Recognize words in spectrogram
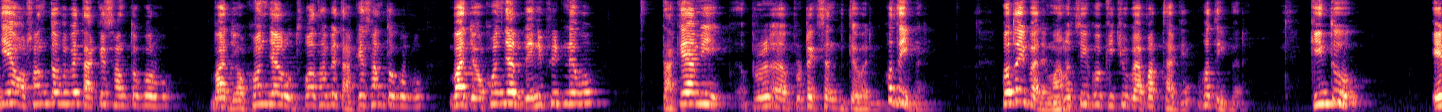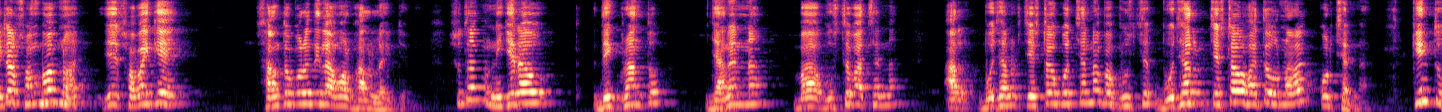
যে অশান্ত হবে তাকে শান্ত করব, বা যখন যার উৎপাত হবে তাকে শান্ত করব, বা যখন যার বেনিফিট নেব তাকে আমি প্রোটেকশন দিতে পারি। হতেই পারে। হতেই পারে। মানসিকও কিছু ব্যাপার থাকে, হতেই পারে। কিন্তু এটা সম্ভব নয় যে সবাইকে শান্ত করে দিলে আমার ভালো লাগবে সুতরাং নিজেরাও দিগ্ভ্রান্ত জানেন না বা বুঝতে পারছেন না, আর বোঝানোর চেষ্টাও করছেন না বা বুঝতে, বোঝার চেষ্টাও হয়তো ওনারা করছেন না। কিন্তু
